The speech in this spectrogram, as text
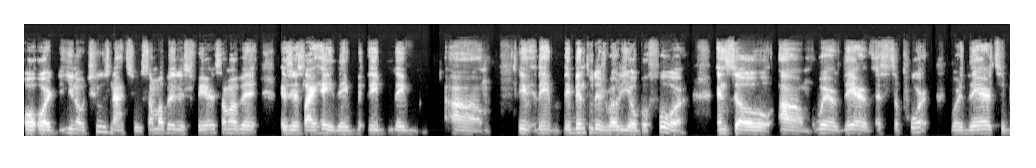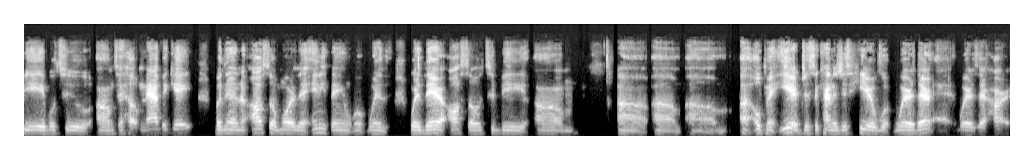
or or you know choose not to. Some of it is fear. Some of it is just like, hey, they they they um, they, they've been through this rodeo before. And so um, we're there as support. We're there to be able to um, to help navigate, but then also more than anything, we're, we're there also to be um, uh, um, um, open ear just to kind of just hear what, where they're at, where's their heart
